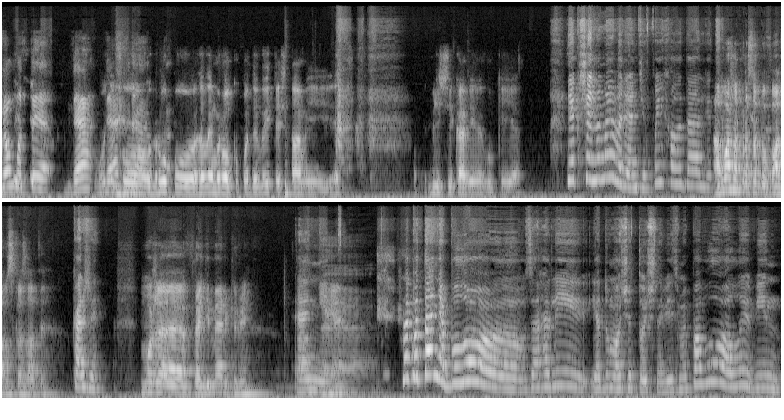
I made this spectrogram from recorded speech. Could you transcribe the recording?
чому ти, де, де, Будь-яку де, групу Гелем Року подивитись, там і більш цікаві луки є. Якщо немає варіантів, поїхали далі. А можна просто по фану сказати? Кажи. Може, Фредді Меркюрі? Е, ні. Це питання було е, взагалі, я думала, що точно візьме Павло, але він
